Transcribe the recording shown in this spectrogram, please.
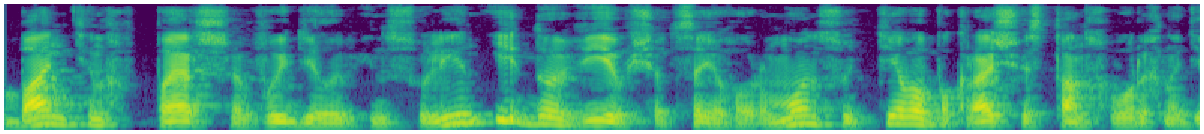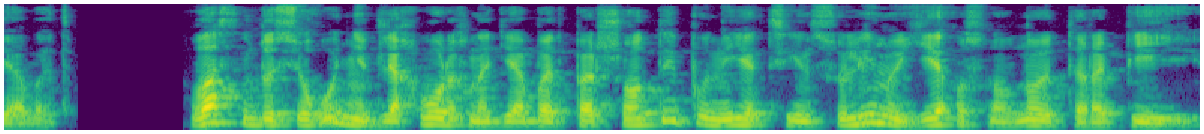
Бантінг вперше виділив інсулін і довів, що цей гормон суттєво покращує стан хворих на діабет. Власне, до сьогодні для хворих на діабет першого типу ін'єкції інсуліну є основною терапією.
